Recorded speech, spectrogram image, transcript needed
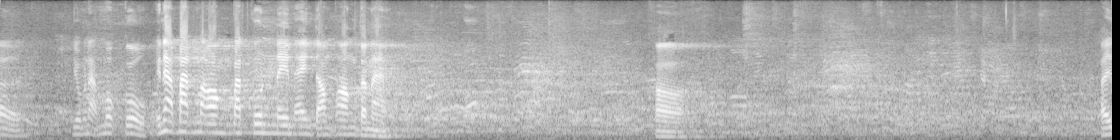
អឺយកណាក់មុខគោឯណាបាត់មកអង្គបាត់គុណនេនឯងតំអង្គតណា អហើយ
